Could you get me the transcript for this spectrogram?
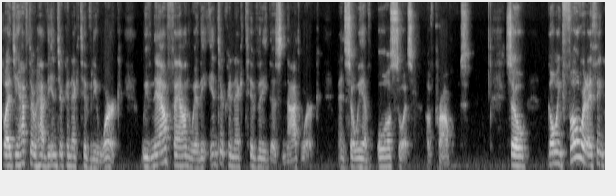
but you have to have the interconnectivity work. We've now found where the interconnectivity does not work. And so we have all sorts of problems. So going forward, I think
